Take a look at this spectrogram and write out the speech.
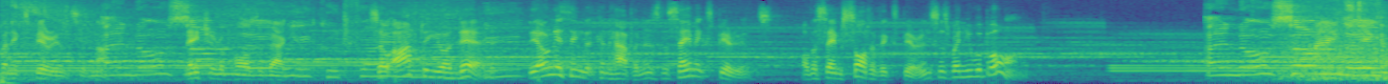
Have an experience of nothing. Nature abhors a vacuum. vacuum. So after you're dead, the only thing that can happen is the same experience, or the same sort of experience as when you were born. I know My name's someday Jacob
